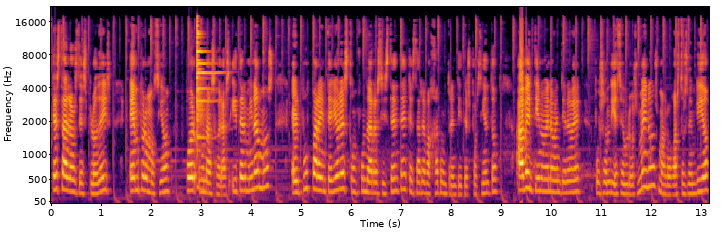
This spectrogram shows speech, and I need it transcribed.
que están los de en promoción por unas horas. Y terminamos el pub para interiores con funda resistente que está rebajado un 33% a 29,99 pues son 10 euros menos más los gastos de envío.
